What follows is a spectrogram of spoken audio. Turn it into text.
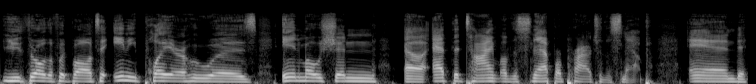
you throw the football to any player who was in motion uh, at the time of the snap or prior to the snap, and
